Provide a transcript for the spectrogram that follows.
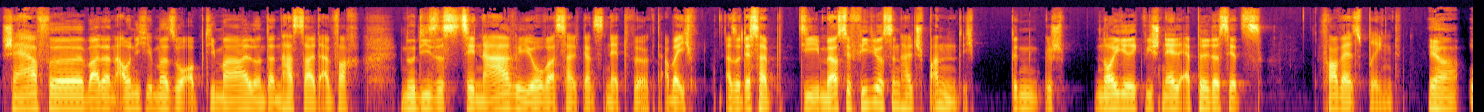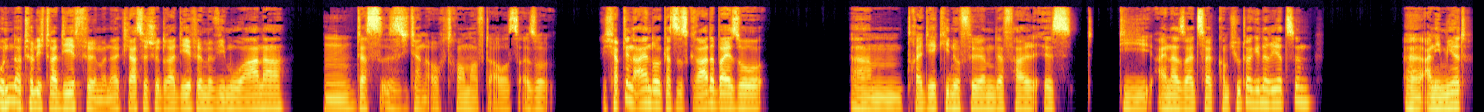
Schärfe war dann auch nicht immer so optimal und dann hast du halt einfach nur dieses Szenario, was halt ganz nett wirkt. Aber ich, also deshalb, die Immersive Videos sind halt spannend. Ich bin neugierig, wie schnell Apple das jetzt vorwärts bringt. Ja, und natürlich 3D-Filme, ne? Klassische 3D-Filme wie Moana. Mhm. Das sieht dann auch traumhaft aus. Also ich habe den Eindruck, dass es gerade bei so ähm, 3D-Kinofilmen der Fall ist, die einerseits halt computergeneriert sind, äh, animiert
